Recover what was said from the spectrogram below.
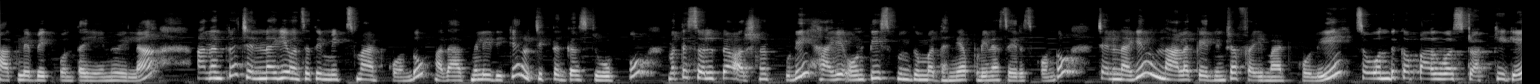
ಹಾಕಲೇಬೇಕು ಅಂತ ಏನೂ ಇಲ್ಲ. ಆನಂತರ ಚೆನ್ನಾಗಿ ಒಂದ್ಸತಿ ಮಿಕ್ಸ್ ಮಾಡಿಕೊಂಡು ಅದಾದಮೇಲೆ ಇದಕ್ಕೆ ರುಚಿಗೆ ತಗ್ಗಷ್ಟು ಉಪ್ಪು, ಮತ್ತೆ ಸ್ವಲ್ಪ ಅರ್ಶಿನದ ಪುಡಿ ಹಾಗೆ ಒಂದು ಟೀ ಸ್ಪೂನ್ ತುಂಬ ಧನಿಯಾ ಪುಡಿನ ಸೇರಿಸ್ಕೊಂಡು ಚೆನ್ನಾಗಿ ಒಂದು ನಾಲ್ಕೈದು ನಿಮಿಷ ಫ್ರೈ ಮಾಡ್ಕೊಳ್ಳಿ. ಸೊ ಒಂದು ಕಪ್ ಆಗುವಷ್ಟು ಅಕ್ಕಿಗೆ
